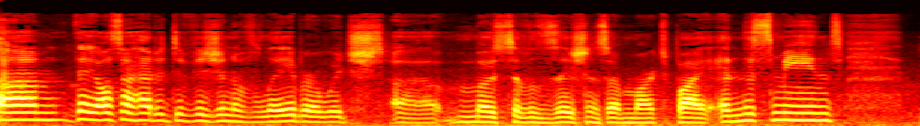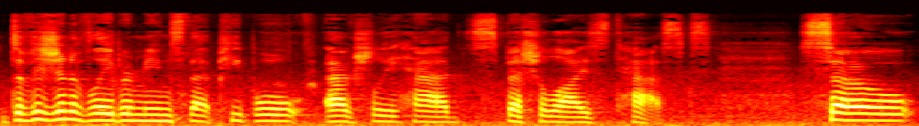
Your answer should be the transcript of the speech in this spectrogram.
Um, they also had a division of labor, which uh, most civilizations are marked by, and this means division of labor means that people actually had specialized tasks. So,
